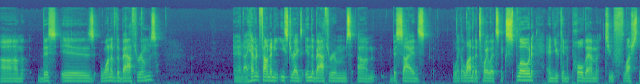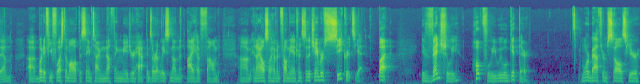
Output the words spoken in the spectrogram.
Um, this is one of the bathrooms. And I haven't found any Easter eggs in the bathrooms um, besides like a lot of the toilets explode and you can pull them to flush them. Uh, but if you flush them all at the same time, nothing major happens, or at least none that I have found. Um, and I also haven't found the entrance to the Chamber of Secrets yet. But eventually, hopefully, we will get there. More bathroom stalls here.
